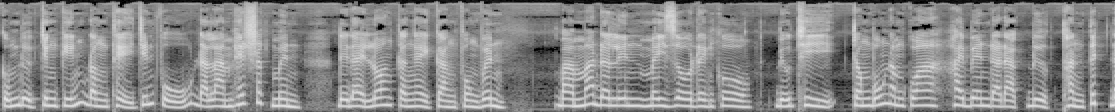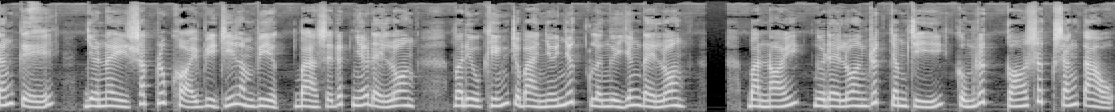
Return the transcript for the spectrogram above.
cũng được chứng kiến đoàn thể chính phủ đã làm hết sức mình để Đài Loan càng ngày càng phồn vinh. Bà Madeleine Mazorenko biểu thị trong 4 năm qua, hai bên đã đạt được thành tích đáng kể. Giờ này sắp rút khỏi vị trí làm việc, bà sẽ rất nhớ Đài Loan và điều khiến cho bà nhớ nhất là người dân Đài Loan. Bà nói người Đài Loan rất chăm chỉ, cũng rất có sức sáng tạo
